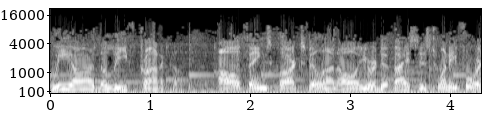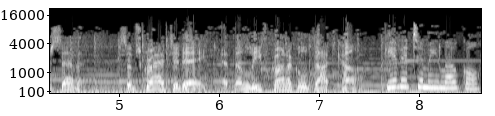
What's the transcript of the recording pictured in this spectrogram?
We are the Leaf Chronicle. All things Clarksville on all your devices 24-7. Subscribe today at theleafchronicle.com. Give it to me local.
